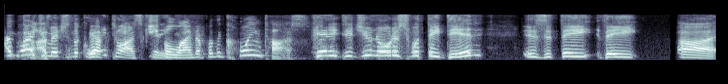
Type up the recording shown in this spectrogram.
I'm glad you mentioned the coin toss. Kenny. People lined up for the coin toss. Kenny, did you notice what they did? Is that they they uh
